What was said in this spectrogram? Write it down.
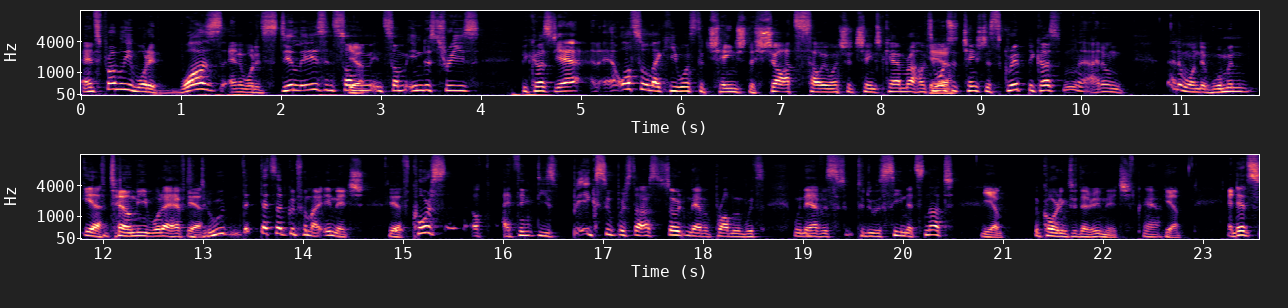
and it's probably what it was and what it still is in some Yeah. in some industries. Because yeah, also like he wants to change the shots, how he wants to change the camera, how he Yeah. wants to change the script. Because mm, I don't, I don't want a woman Yeah. to tell me what I have to Yeah. do. That, that's not good for my image. Yeah. Of course, I think these big superstars certainly have a problem with when they have a to do a scene that's not Yeah. according to their image. Yeah. Yeah. And that's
